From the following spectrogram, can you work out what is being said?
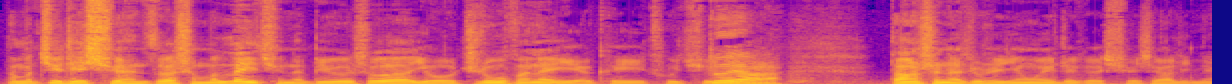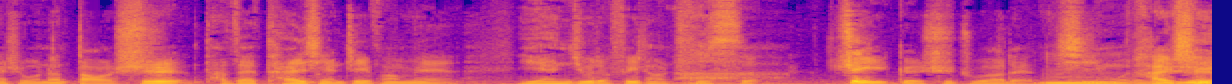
那么具体选择什么类群呢？比如说有植物分类也可以出去，对啊吧？当时呢，就是因为这个学校里面是我的导师，他在苔藓这方面研究的非常出色，这个是主要的吸引我的还是。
